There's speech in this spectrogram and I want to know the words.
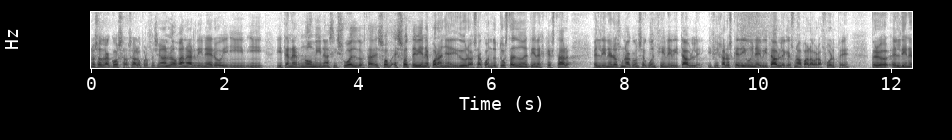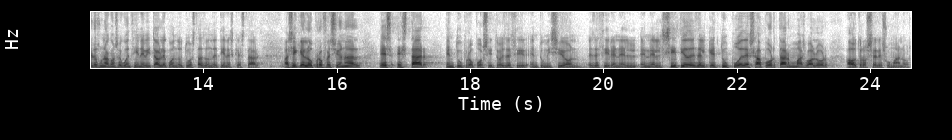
No es otra cosa, o sea, lo profesional no es ganar dinero y, tener nóminas y sueldos, eso, eso te viene por añadidura, o sea, cuando tú estás donde tienes que estar, el dinero es una consecuencia inevitable. Y fijaros que digo inevitable, que es una palabra fuerte, ¿eh? pero el dinero es una consecuencia inevitable cuando tú estás donde tienes que estar. Así que lo profesional es estar en tu propósito, es decir, en tu misión, es decir, en el, en el sitio desde el que tú puedes aportar más valor a otros seres humanos.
